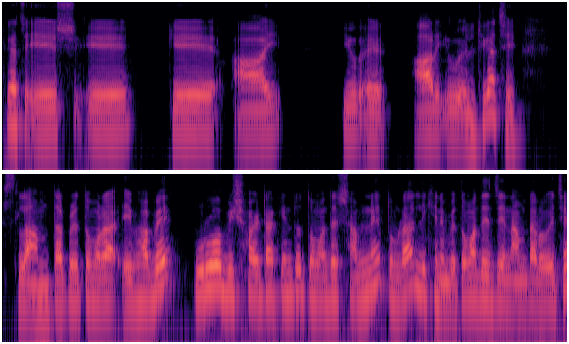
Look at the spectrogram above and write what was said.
ঠিক আছে? S, A, K, I, U, A, R, U, L, ঠিক আছে? ইসলাম, তারপরে তোমরা এভাবে পুরো বিষয়টা কিন্তু তোমাদের সামনে তোমরা লিখে নেবে। তোমাদের যে নামটা রয়েছে,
